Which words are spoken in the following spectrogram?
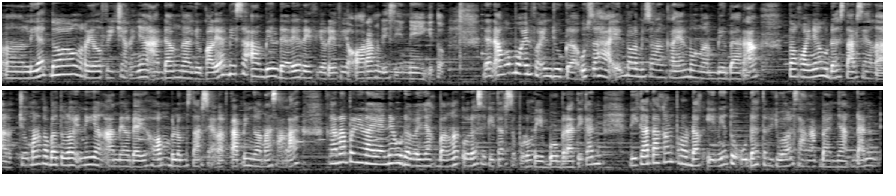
uh, lihat dong real feature-nya ada nggak gitu. Kalian bisa ambil dari review-review orang di sini gitu. Dan aku mau infoin juga, usahain kalau misalkan kalian mau ngambil barang, tokonya udah star seller. Cuman kebetulan ini yang ambil dari home belum star seller, tapi nggak masalah. Karena penilaiannya udah banyak banget, udah sekitar 10 ribu. Berarti kan dikatakan produk ini tuh udah terjual sangat banyak. Dan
